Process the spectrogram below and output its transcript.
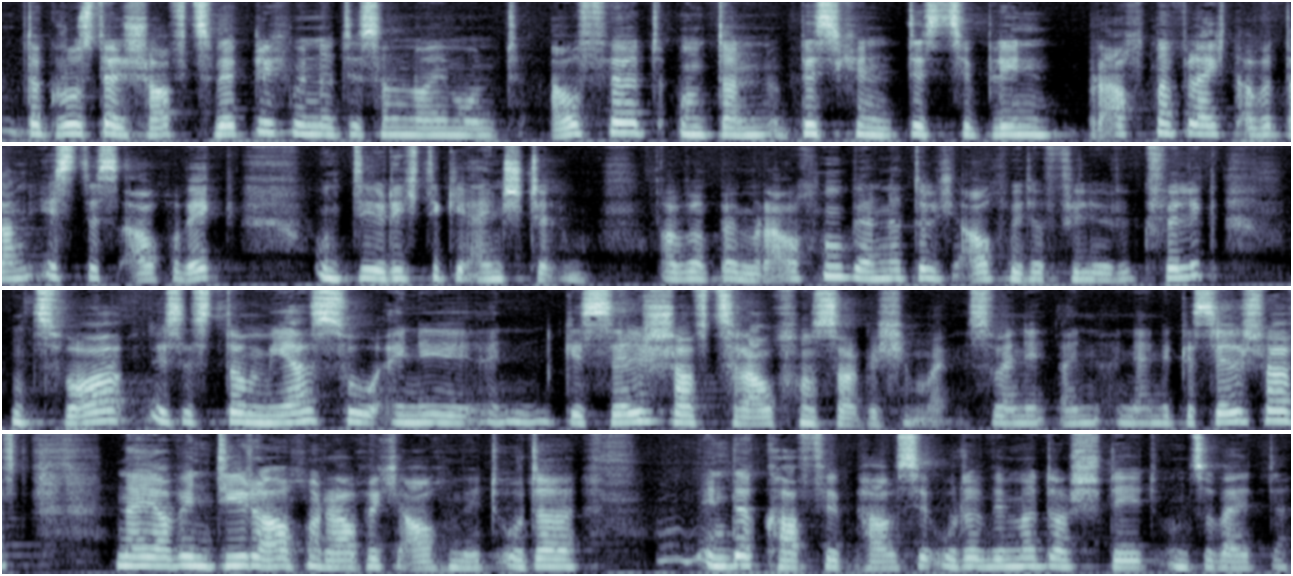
der Großteil schafft's wirklich, wenn er das an neuem Mund aufhört und dann ein bisschen Disziplin braucht man vielleicht, aber dann ist es auch weg und die richtige Einstellung. Aber beim Rauchen werden natürlich auch wieder viele rückfällig. Und zwar ist es da mehr so eine, ein Gesellschaftsrauchen, sage ich mal. So eine, eine, eine Gesellschaft, naja, wenn die rauchen, rauche ich auch mit. Oder in der Kaffeepause oder wenn man da steht und so weiter.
